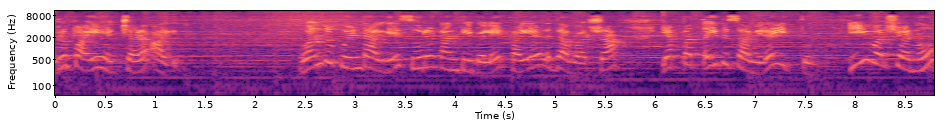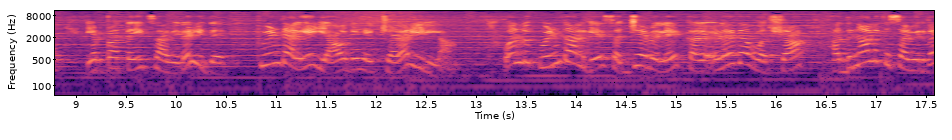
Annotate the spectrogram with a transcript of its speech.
ರೂಪಾಯಿ ಹೆಚ್ಚಳ ಆಗಿದೆ. ಒಂದು ಕ್ವಿಂಟಾಲ್ಗೆ ಸೂರ್ಯಕಾಂತಿ ಬೆಲೆ ಕಳೆದ ವರ್ಷ ಎಪ್ಪತ್ತೈದು ಸಾವಿರ ಇತ್ತು. ಈ ವರ್ಷನೂ ಎಪ್ಪತ್ತೈದು ಸಾವಿರ ಇದೆ. ಕ್ವಿಂಟಾಲ್ಗೆ ಯಾವುದೇ ಹೆಚ್ಚಳ ಇಲ್ಲ. ಒಂದು ಕ್ವಿಂಟಾಲ್ಗೆ ಸಜ್ಜೆ ಬೆಲೆ ಕಳೆದ ವರ್ಷ ಹದಿನಾಲ್ಕು ಸಾವಿರದ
